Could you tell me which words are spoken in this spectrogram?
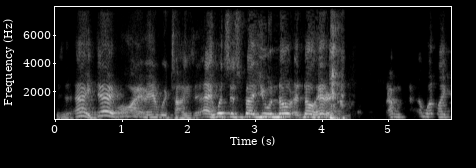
He said, "Hey, Dave, boy, man, we're talking." He said, "Hey, what's this about you and no and no hitter?" I'm, I'm, I went like,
